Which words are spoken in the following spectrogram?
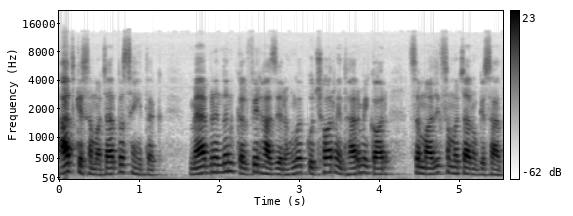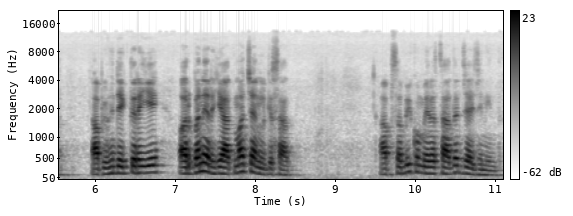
आज के समाचार पर सही तक। मैं अभिनंदन, कल फिर हाजिर रहूँगा कुछ और धार्मिक और सामाजिक समाचारों के साथ। आप यूँ ही देखते रहिए और बने रहिए आत्मा चैनल के साथ। आप सभी को मेरा सादर जय जिनेन्द्र।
